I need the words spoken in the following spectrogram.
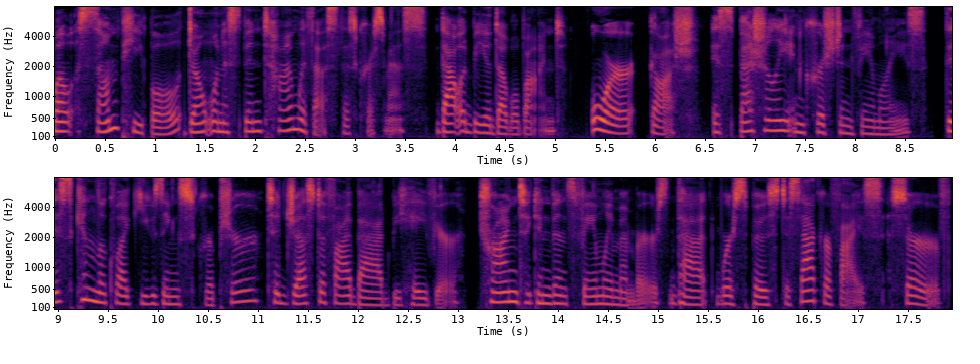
Well, some people don't want to spend time with us this Christmas. That would be a double bind. Or, gosh, especially in Christian families, this can look like using scripture to justify bad behavior, trying to convince family members that we're supposed to sacrifice, serve,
